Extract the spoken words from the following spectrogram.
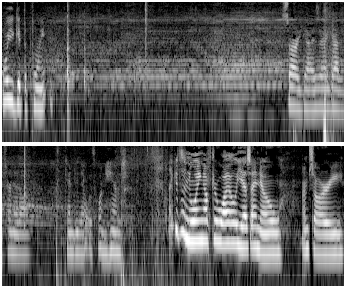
Well, you get the point. Sorry, guys, I gotta turn it off. Can't do that with one hand. Like, it's annoying after a while. Yes, I know. I'm sorry.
